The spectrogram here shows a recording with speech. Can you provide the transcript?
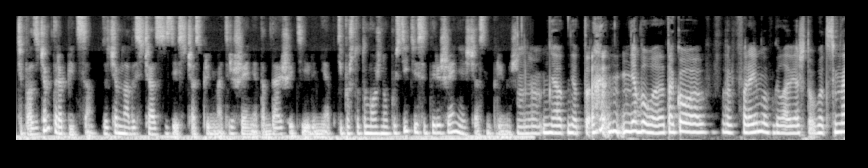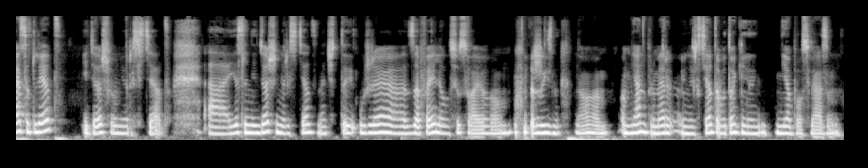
типа, а зачем торопиться? Зачем надо сейчас, здесь, сейчас принимать решение, там, дальше идти или нет? Типа, что-то можно упустить, если ты решение сейчас не примешь? У меня нет, не было такого фрейма в голове, что вот 17 лет идешь в университет. А если не идешь в университет, значит, ты уже зафейлил всю свою жизнь. Но у меня, например, университет в итоге не был связан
